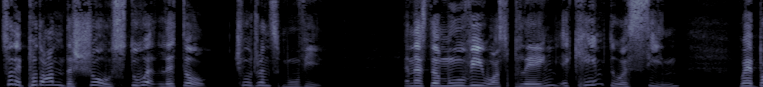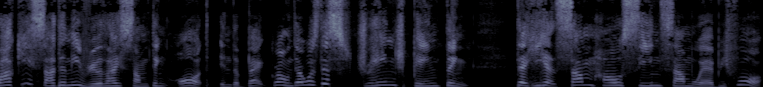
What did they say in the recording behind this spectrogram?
so they put on the show Stuart Little, children's movie. And as the movie was playing, it came to a scene where Barki suddenly realized something odd in the background. There was this strange painting that he had somehow seen somewhere before.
